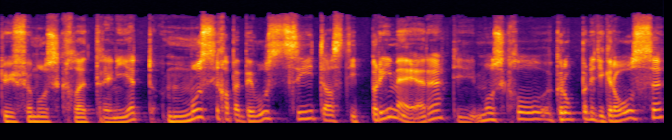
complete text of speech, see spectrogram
tiefen Muskeln trainiert. Muss sich aber bewusst sein, dass die primären, die Muskelgruppen, die grossen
